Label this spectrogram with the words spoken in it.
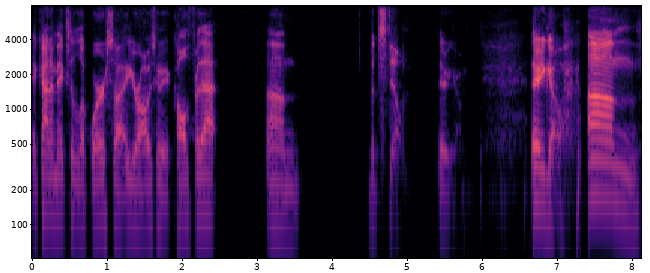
it kind of makes it look worse. So you're always going to get called for that. Um, but still, there you go. There you go. Um,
